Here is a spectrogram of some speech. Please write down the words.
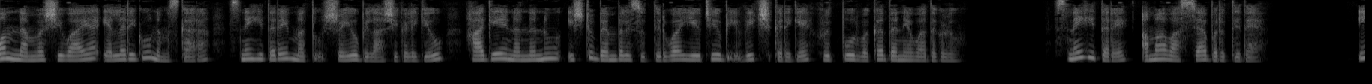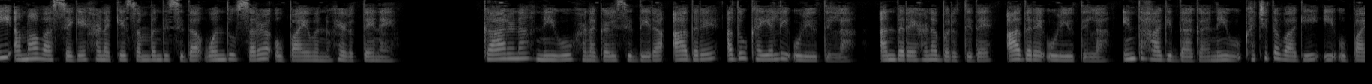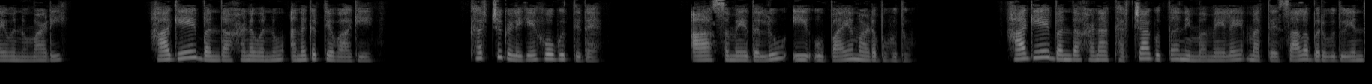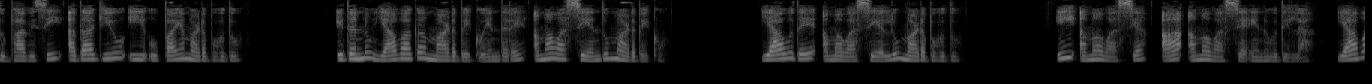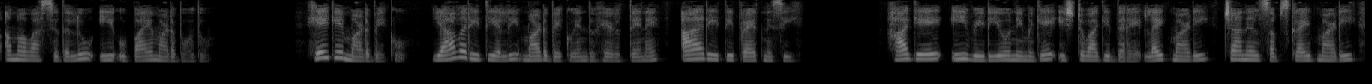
ಓಂ ನಮಃ ಶಿವಾಯ. ಎಲ್ಲರಿಗೂ ನಮಸ್ಕಾರ. ಸ್ನೇಹಿತರೆ ಮತ್ತು ಶ್ರೇಯೋಭಿಲಾಷಿಗಳಿಗೂ ಹಾಗೆಯೇ ನನ್ನನ್ನು ಇಷ್ಟು ಬೆಂಬಲಿಸುತ್ತಿರುವ ಯೂಟ್ಯೂಬ್ ವೀಕ್ಷಕರಿಗೆ ಹೃತ್ಪೂರ್ವಕ ಧನ್ಯವಾದಗಳು. ಸ್ನೇಹಿತರೆ, ಅಮಾವಾಸ್ಯ ಬರುತ್ತಿದೆ. ಈ ಅಮಾವಾಸ್ಯೆಗೆ ಹಣಕ್ಕೆ ಸಂಬಂಧಿಸಿದ ಒಂದು ಸರಳ ಉಪಾಯವನ್ನು ಹೇಳುತ್ತೇನೆ. ಕಾರಣ, ನೀವು ಹಣ ಗಳಿಸಿದ್ದೀರಾ? ಆದರೆ ಅದು ಕೈಯಲ್ಲಿ ಉಳಿಯುತ್ತಿಲ್ಲ. ಅಂದರೆ ಹಣ ಬರುತ್ತಿದೆ, ಆದರೆ ಉಳಿಯುತ್ತಿಲ್ಲ. ಇಂತಹಾಗಿದ್ದಾಗ ನೀವು ಖಚಿತವಾಗಿ ಈ ಉಪಾಯವನ್ನು ಮಾಡಿ. ಹಾಗೆಯೇ ಬಂದ ಹಣವನ್ನು ಅನಗತ್ಯವಾಗಿ ಖರ್ಚುಗಳಿಗೆ ಹೋಗುತ್ತಿದೆ. ಆ ಸಮಯದಲ್ಲೂ ಈ ಉಪಾಯ ಮಾಡಬಹುದು. ಹಾಗೆಯೇ ಬಂದ ಹಣ ಖರ್ಚಾಗುತ್ತಾ ನಿಮ್ಮ ಮೇಲೆ ಮತ್ತೆ ಸಾಲ ಬರುವುದು ಎಂದು ಭಾವಿಸಿ ಅದಾಗಿಯೂ ಈ ಉಪಾಯ ಮಾಡಬಹುದು. ಇದನ್ನು ಯಾವಾಗ ಮಾಡಬೇಕು ಎಂದರೆ ಅಮಾವಾಸ್ಯೆಯೆಂದು ಮಾಡಬೇಕು. ಯಾವುದೇ ಅಮಾವಾಸ್ಯೆಯಲ್ಲೂ ಮಾಡಬಹುದು. ಈ ಅಮಾವಾಸ್ಯ ಆ ಅಮಾವಾಸ್ಯ ಎನ್ನುವುದಿಲ್ಲ. ಯಾವ ಅಮಾವಾಸ್ಯದಲ್ಲೂ ಈ ಉಪಾಯ ಮಾಡಬಹುದು. ಹೇಗೆ ಮಾಡಬೇಕು? ಯಾವ ರೀತಿಯಲ್ಲಿ ಮಾಡಬೇಕು ಎಂದು ಹೇಳುತ್ತೇನೆ. ಆ ರೀತಿ ಪ್ರಯತ್ನಿಸಿ. ಹಾಗೆಯೇ ಈ ವಿಡಿಯೋ ನಿಮಗೆ ಇಷ್ಟವಾಗಿದ್ದರೆ ಲೈಕ್ ಮಾಡಿ, ಚಾನೆಲ್ ಸಬ್ಸ್ಕ್ರೈಬ್ ಮಾಡಿ.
